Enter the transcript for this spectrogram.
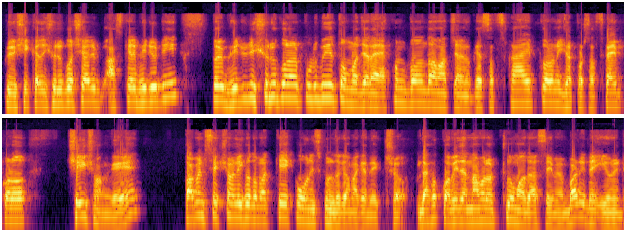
প্রিয় শিক্ষার্থী, শুরু করছি আজকের ভিডিওটি। তো ভিডিওটি শুরু করার পূর্বে তোমরা যারা এখন পর্যন্ত আমার চ্যানেলকে সাবস্ক্রাইব করো ঝটপট সাবস্ক্রাইব করো। সেই সঙ্গে কমেন্ট সেকশন লিখো তোমরা কে কোন স্কুল থেকে আমাকে দেখছ। দেখো, কবিতার নাম হলো টু মাদার্স রিমেম্বার এটা ইউনিট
